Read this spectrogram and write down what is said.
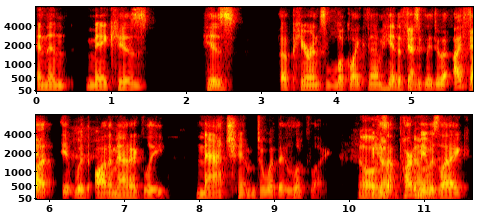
and then make his his appearance look like them? He had to Yeah. physically do it. I thought it would automatically match him to what they looked like oh, because no, that part of me was like,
